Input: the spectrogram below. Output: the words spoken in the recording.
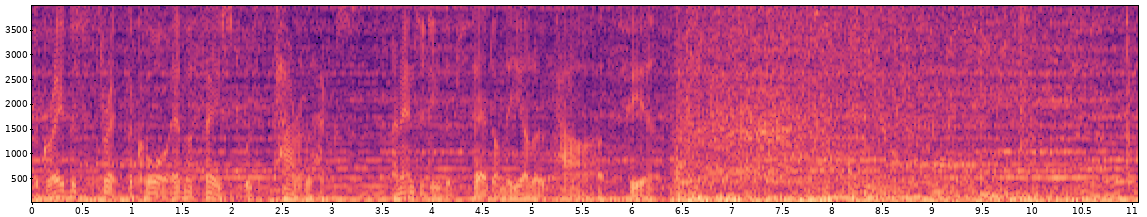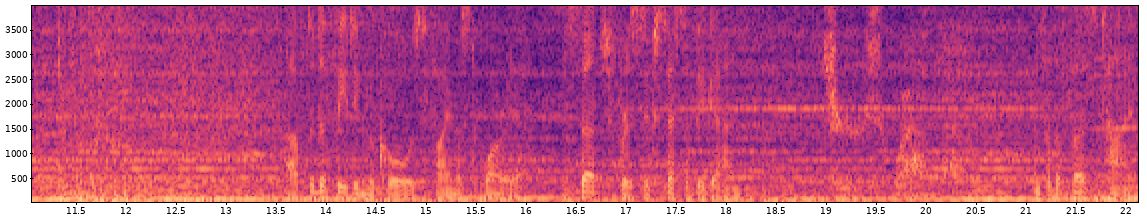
The gravest threat the Corps ever faced was Parallax, an entity that fed on the yellow power of fear. After defeating the Corps' finest warrior, the search for a successor began. Choose well. And for the first time,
